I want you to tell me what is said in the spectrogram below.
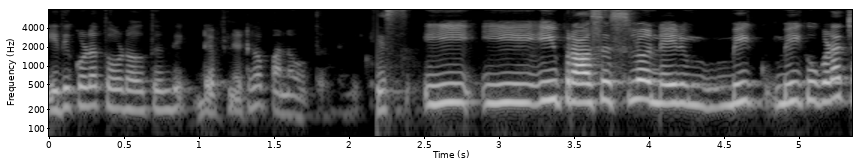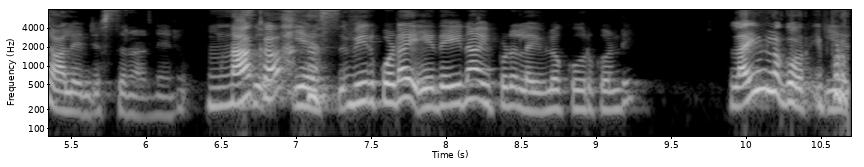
ఇది కూడా తోడవుతుంది. డెఫినెట్గా పని అవుతుంది. Yes. ఈ ఈ ఈ ప్రాసెస్లో నేను మీకు మీకు కూడా ఛాలెంజ్ ఇస్తున్నాను నేను. నాకా? ఎస్ మీరు కూడా ఏదైనా ఇప్పుడు లైవ్లో కోరుకోండి. లైవ్లో కోరు ఇప్పుడు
